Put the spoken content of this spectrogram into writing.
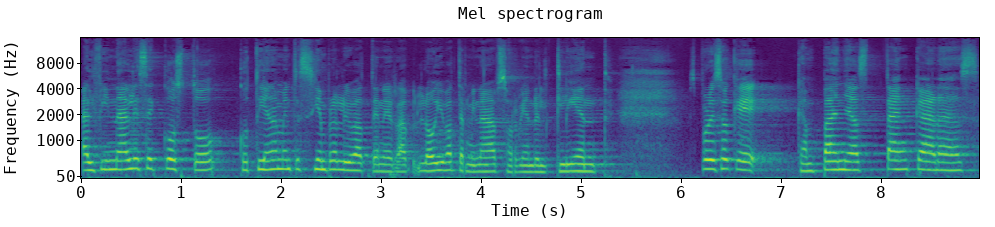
al final ese costo cotidianamente siempre lo iba a tener, lo iba a terminar absorbiendo el cliente. Es por eso que campañas tan caras,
